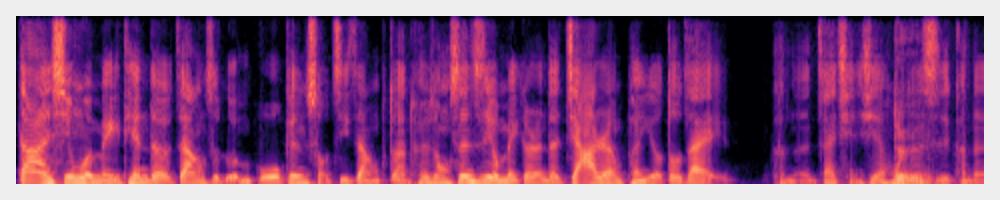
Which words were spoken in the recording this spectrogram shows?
当然新闻每一天的这样子轮播，跟手机这样不断推送，甚至有每个人的家人朋友都在可能在前线，或者是可能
